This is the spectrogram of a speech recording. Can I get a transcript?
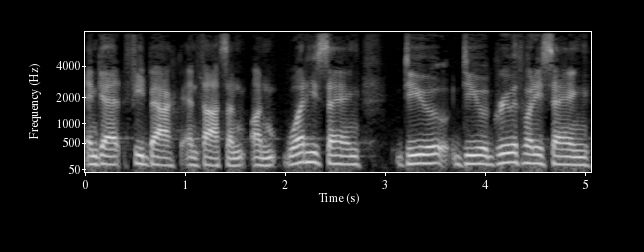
and get feedback and thoughts on, on what he's saying. Do you, do you agree with what he's saying?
